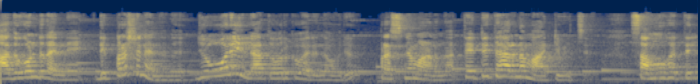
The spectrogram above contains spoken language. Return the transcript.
അതുകൊണ്ട് തന്നെ ഡിപ്രഷൻ എന്നത് ജോലിയില്ലാത്തവർക്ക് വരുന്ന ഒരു പ്രശ്നമാണെന്ന തെറ്റിദ്ധാരണ മാറ്റിവെച്ച് സമൂഹത്തിൽ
